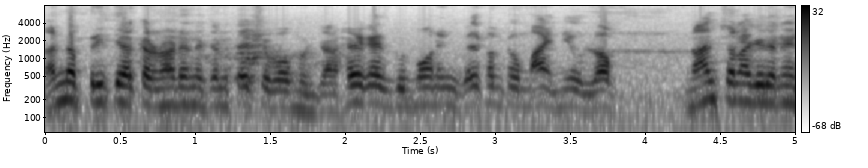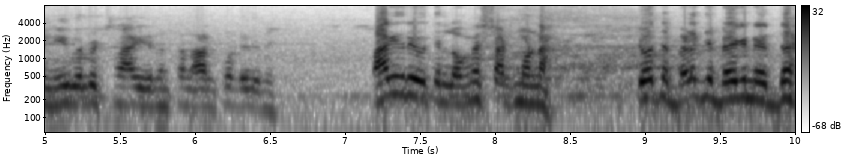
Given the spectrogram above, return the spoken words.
ನನ್ನ ಪ್ರೀತಿಯ ಕರ್ನಾಟಕ ಜನತೆ, ಶುಭ ಮುಂಜಾನ. Hey guys good morning welcome to my new vlog ನಾನು ಚೆನ್ನಾಗಿದ್ದೇನೆ, ನೀವೆಲ್ಲರೂ ಚೆನ್ನಾಗಿದ್ದೀನಿ ಅಂತ ನಾನು ಅನ್ಕೊಂಡಿದ್ದೀನಿ. ಹಾಗಿದ್ರೆ ಇವತ್ತಿನ ಲಾಗ್ನ ಸ್ಟಾರ್ಟ್ ಮಾಡೋಣ. ಇವತ್ತು ಬೆಳಗ್ಗೆ ಬೇಗನೆ ಇದ್ದೆ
